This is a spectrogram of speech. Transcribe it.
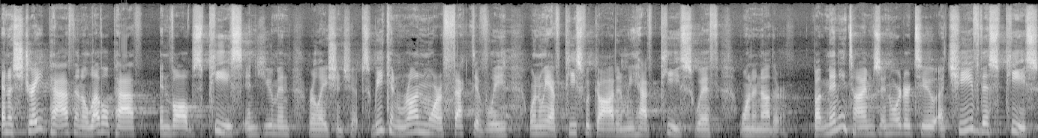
And a straight path and a level path involves peace in human relationships. We can run more effectively when we have peace with God and we have peace with one another. But many times, in order to achieve this peace,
